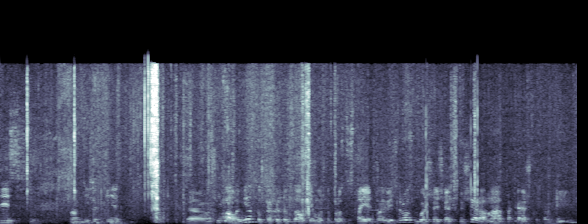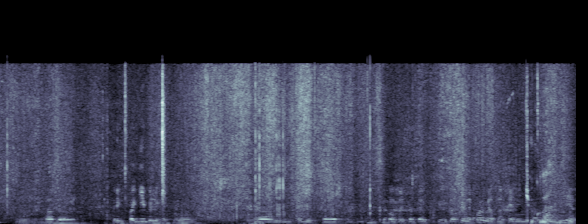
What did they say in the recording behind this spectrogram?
здесь практически э, очень мало мест, вот как этот зал, где можно просто стоять во весь рост. Большая часть пещеры, она такая, что там надо при погибели как минимум. э. Ну, то есть это к изначальной форме отношения никакого не имеет.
